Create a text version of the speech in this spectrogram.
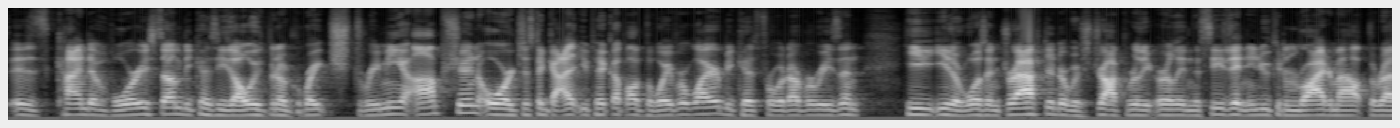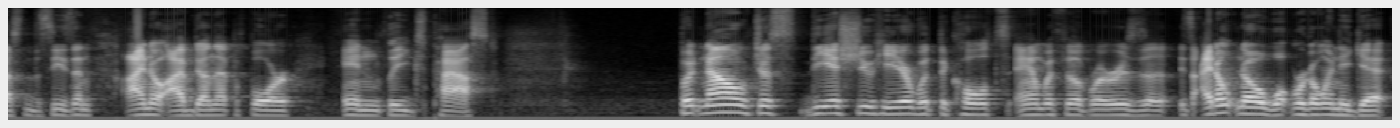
is kind of worrisome because he's always been a great streaming option or just a guy that you pick up off the waiver wire because for whatever reason he either wasn't drafted or was dropped really early in the season and you can ride him out the rest of the season. I know I've done that before in leagues past. But now, just the issue here with the Colts and with Philip Rivers is, is I don't know what we're going to get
